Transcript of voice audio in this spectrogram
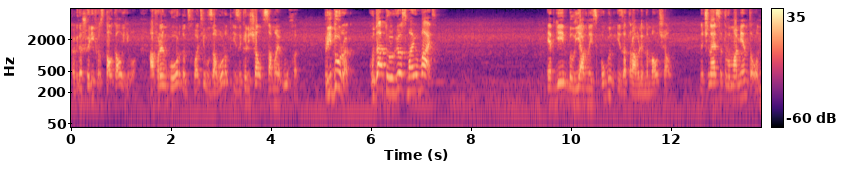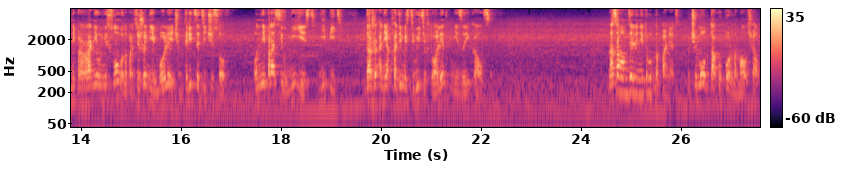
когда шериф растолкал его, а Фрэнк Уорден схватил за ворот и закричал в самое ухо. «Придурок! Куда ты увез мою мать?» Эд Гейн был явно испуган и затравленно молчал. Начиная с этого момента он не проронил ни слова на протяжении более чем 30 часов. Он не просил ни есть, ни пить. Даже о необходимости выйти в туалет не заикался. На самом деле нетрудно понять, почему он так упорно молчал.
